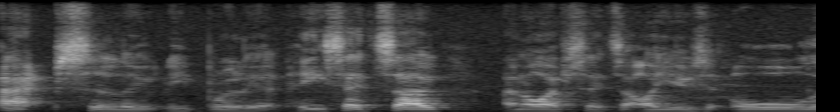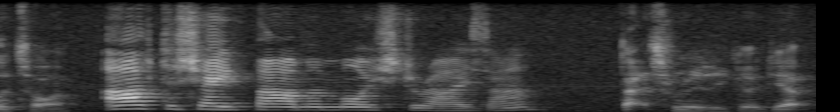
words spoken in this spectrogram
absolutely brilliant. He said so, and I've said so. I use it all the time. aftershave balm and moisturiser. That's really good. Yep.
